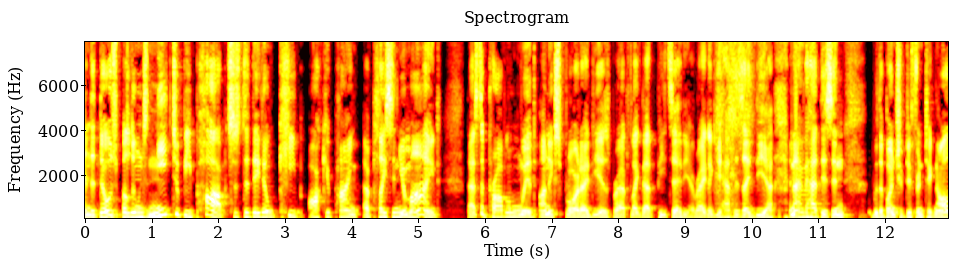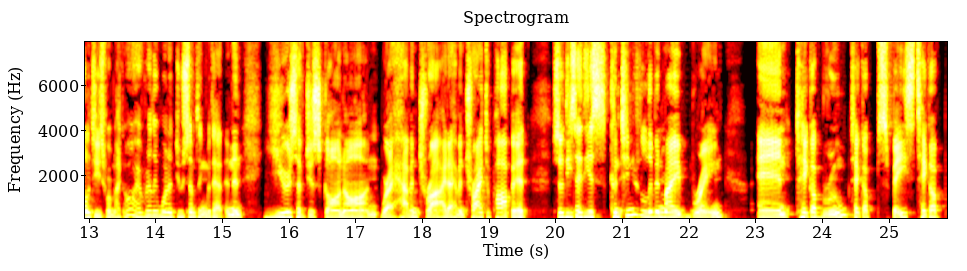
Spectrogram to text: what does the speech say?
and that those balloons need to be popped so that they don't keep occupying a place in your mind. That's the problem with unexplored ideas, perhaps like that pizza idea, right? Like you have this idea, and I've had this in with a bunch of different technologies where I'm like, oh, I really want to do something with that. And then years have just gone on where I haven't tried, I haven't tried to pop it. So these ideas continue to live in my brain and take up room, take up space, take up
